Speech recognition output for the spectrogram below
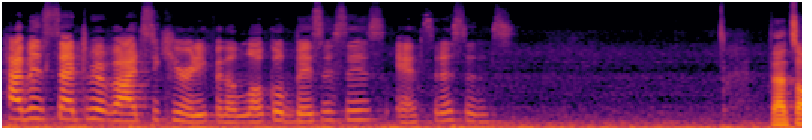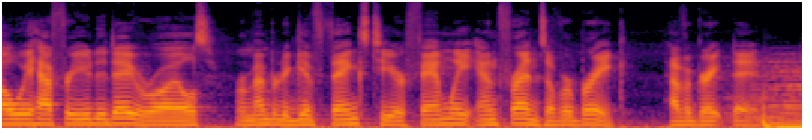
have been sent to provide security for the local businesses and citizens. That's all we have for you today, Royals. Remember to give thanks to your family and friends over break. Have a great day.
